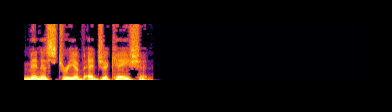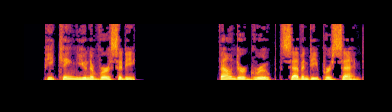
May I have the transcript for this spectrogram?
Ministry of Education. Peking University. Founder Group 70%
